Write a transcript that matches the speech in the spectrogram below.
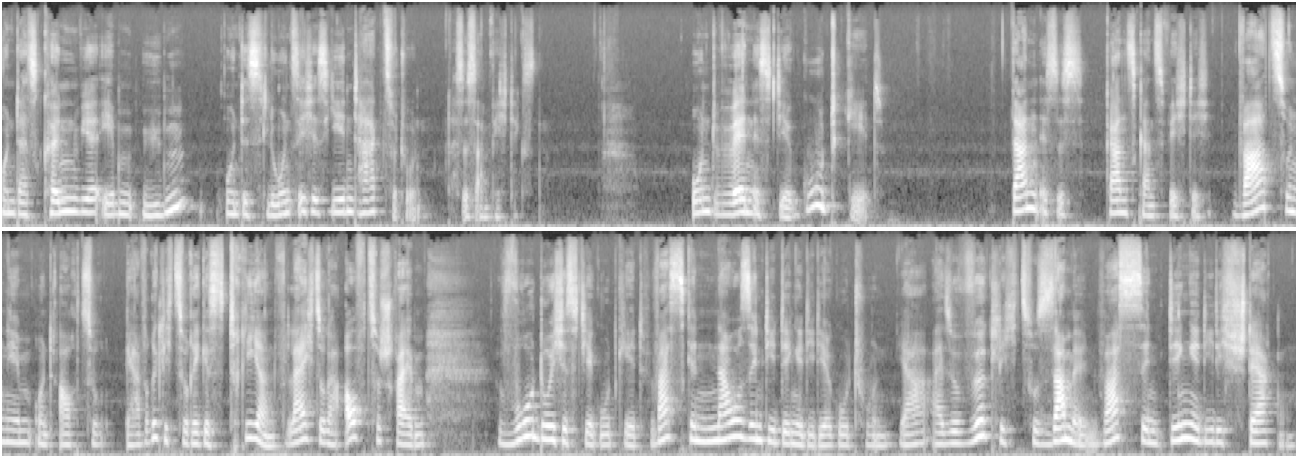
Und das können wir eben üben und es lohnt sich, es jeden Tag zu tun. Das ist am wichtigsten. Und wenn es dir gut geht, dann ist es ganz, ganz wichtig, wahrzunehmen und auch zu, ja, wirklich zu registrieren, vielleicht sogar aufzuschreiben, wodurch es dir gut geht. Was genau sind die Dinge, die dir gut tun? Ja, also wirklich zu sammeln. Was sind Dinge, die dich stärken?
